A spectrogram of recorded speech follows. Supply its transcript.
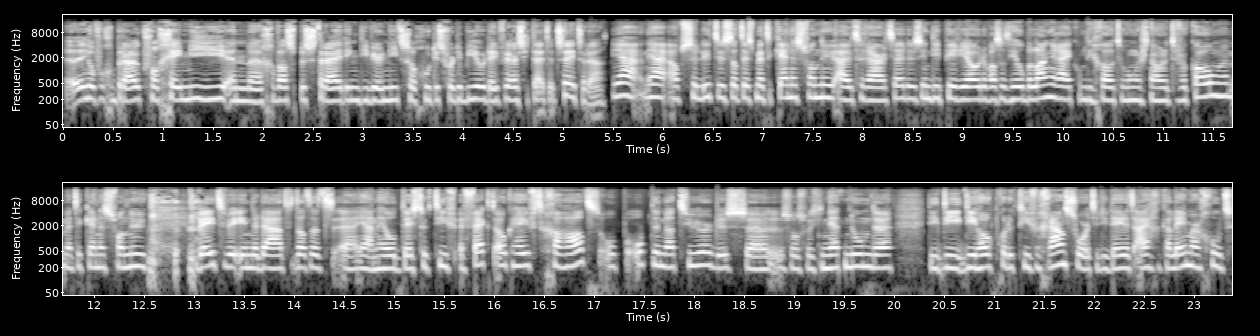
heel veel gebruik van chemie en gewasbestrijding die weer niet zo goed is voor de biodiversiteit, et cetera. Ja, ja, absoluut. Dus dat is met de kennis van nu uiteraard. Hè. Dus in die periode was het heel belangrijk om die grote hongersnoden te voorkomen. Met de kennis van nu weten we inderdaad dat het ja, een heel destructief effect ook heeft gehad op, op de natuur. Dus zoals wat je net noemde, die, die, die hoogproductieve graansoorten, die deden het eigenlijk alleen maar goed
